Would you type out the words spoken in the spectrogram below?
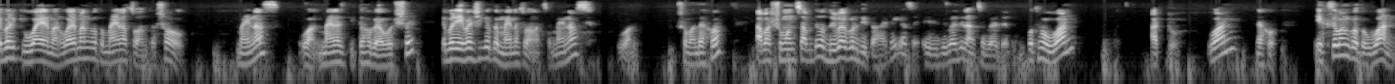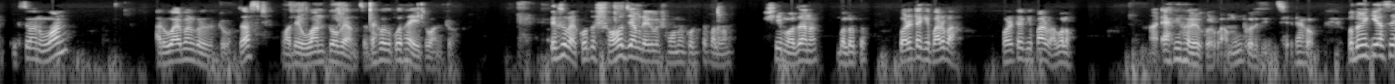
এবার কি ওয়াই এর মান? ওয়াই মান কত? মাইনাস ওয়ান তো সহ মাইনাস ওয়ান মাইনাস দিতে হবে অবশ্যই। এবার এবার শিখে তো মাইনাস ওয়ান আছে। মাইনাস ওয়ান সমান দেখো। আবার সমান চাপ দেবো দুইবার করে দিতে হয়, ঠিক আছে? এই দুইবার দিলে আনসার বেড়ে যাবে। প্রথমে ওয়ান আর টু ওয়ান দেখো এক্স মান কত? ওয়ান এক্স মান ওয়ান আর ওয়াই মান কত? টু জাস্ট আমাদের ওয়ান টু হবে আনসার দেখো কোথায় এই ওয়ান টু দেখছ ভাই, কত সহজে আমরা এগুলো সমাধান করতে পারলাম। সেই মজা না, বলো তো? পরেরটা কি পারবা? পরেরটা কি পারবা? বলো। একইভাবে করব, আমি করে দিচ্ছি। দেখো, প্রথমে কি আছে?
